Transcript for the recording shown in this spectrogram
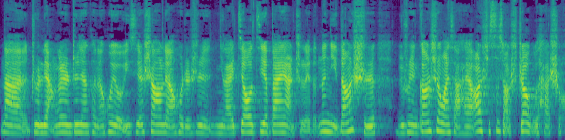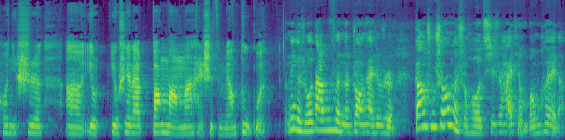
那就两个人之间可能会有一些商量，或者是你来交接班呀之类的。那你当时，比如说你刚生完小孩，二十四小时照顾他时候，你是啊有有谁来帮忙吗？还是怎么样度过？那个时候大部分的状态就是刚出生的时候，其实还挺崩溃的，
